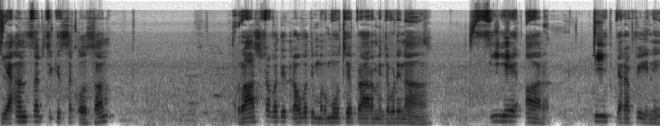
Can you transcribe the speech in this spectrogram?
Cancer చికిత్స కోసం రాష్ట్రపతి ద్రౌపది ముర్ముచే ప్రారంభించబడిన సిఏఆర్ టీ థెరపీని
